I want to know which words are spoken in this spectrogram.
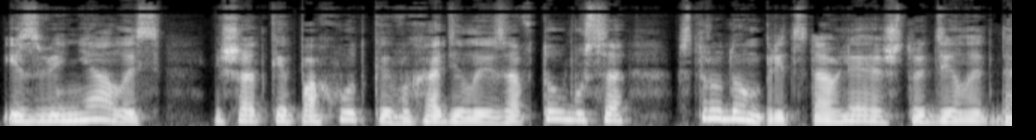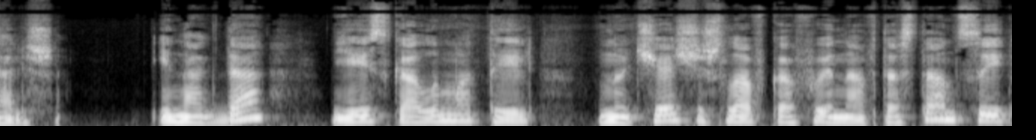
извинялась и шаткой походкой выходила из автобуса, с трудом представляя, что делать дальше. Иногда я искала мотель, но чаще шла в кафе на автостанции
